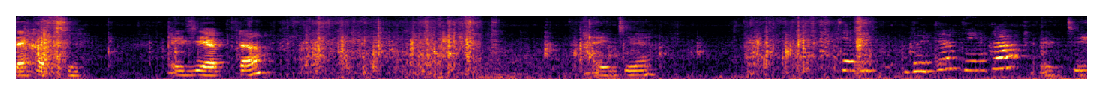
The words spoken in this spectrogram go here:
দেখাচ্ছি। এই যে একটা। এই যে। এই যে।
